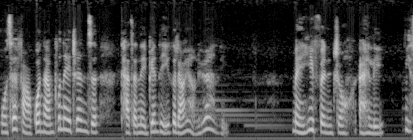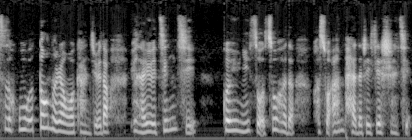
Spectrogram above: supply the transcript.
我在法国南部那阵子，他在那边的一个疗养院里。每一分钟，艾丽，你似乎都能让我感觉到越来越惊奇，关于你所做的和所安排的这些事情。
